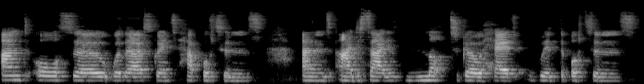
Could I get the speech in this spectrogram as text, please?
and also whether I was going to have buttons and I decided not to go ahead with the buttons.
